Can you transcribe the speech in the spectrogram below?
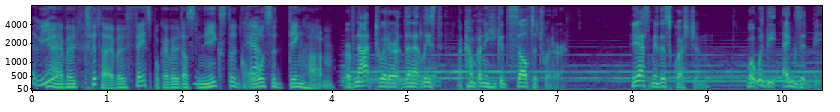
Wie? Ja, er will Twitter, er will Facebook, er will das nächste große Ding haben. Or if not Twitter, then at least a company he could sell to Twitter. He asked me this question What would the exit be?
